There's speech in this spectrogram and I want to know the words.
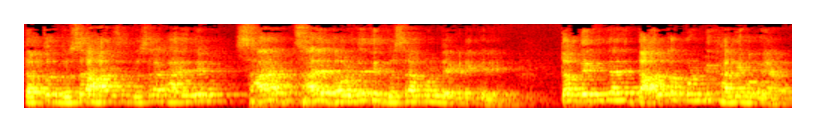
तब तो दूसरा हाथ से दूसरा खा थे। सारा, सारे दौड़ते थे दूसरा कुंड देखने के लिए। तब देखते थे दाल का कुंड भी खाली हो गया।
